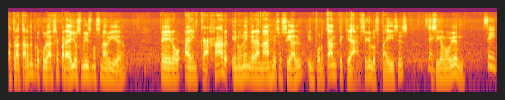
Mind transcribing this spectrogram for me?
a tratar de procurarse para ellos mismos una vida, pero a encajar en un engranaje social importante que hace que los países se sigan moviendo. Sí,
